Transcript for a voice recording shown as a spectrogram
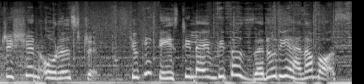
विट्रिशियन ओरल स्ट्रिप क्योंकि टेस्टी लाइफ भी तो जरूरी है ना बॉस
